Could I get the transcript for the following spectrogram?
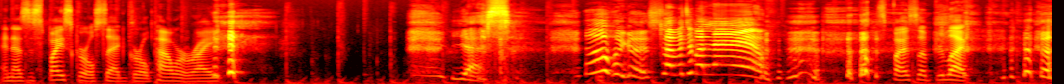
And as the Spice Girl said, girl power, right? Yes. Oh my god, slap it to my lap! Spice up your life. People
